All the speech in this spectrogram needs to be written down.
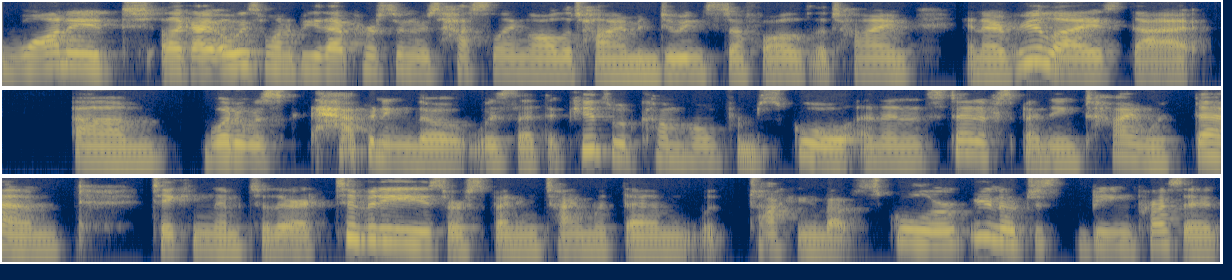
wanted like i always want to be that person who's hustling all the time and doing stuff all of the time and i realized that um, what was happening though was that the kids would come home from school and then instead of spending time with them taking them to their activities or spending time with them with talking about school or you know just being present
